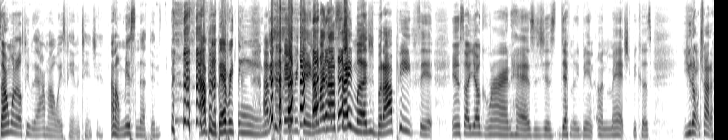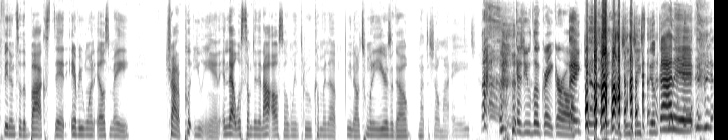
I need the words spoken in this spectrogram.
so i'm one of those people that i'm always paying attention i don't miss nothing I peep everything. i peep everything i might not say much but i peeps it and so your grind has just definitely been unmatched because you don't try to fit into the box that everyone else may try to put you in. And that was something that I also went through coming up, you know, 20 years ago. Not to show my age. Because you look great, girl. Thank you. Thank you, Gigi. Still got it.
